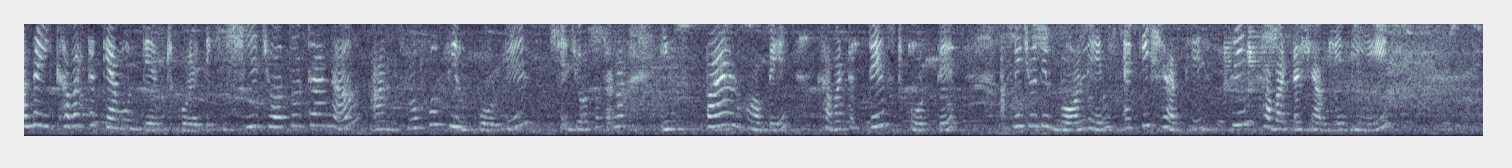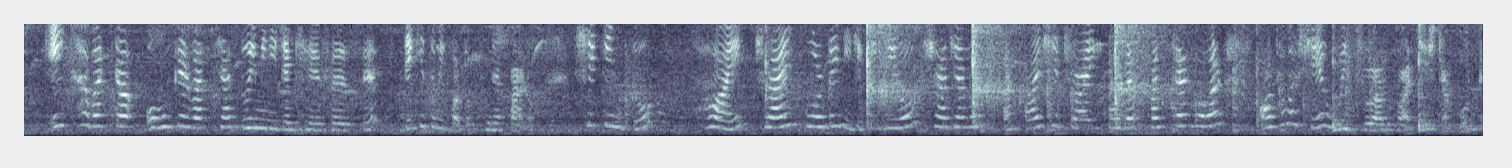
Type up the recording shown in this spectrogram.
আমরা এই খাবারটা কেমন টেস্ট করে দেখি? সে যতটা না আগ্রহ ফিল করবে, সে যতটা না ইন্সপায়ার হবে খাবারটা টেস্ট করতে, আপনি যদি বলেন একই সাথে সেম খাবারটা সামনে দিয়ে, এই খাবারটা অমুকের বাচ্চা দুই মিনিটে খেয়ে ফেলছে, দেখি তুমি কতক্ষণে পারো। সে কিন্তু হয় ট্রাই করবে নিজেকে হিরো সাজানো, আর হয় সে ট্রাই করবে ফার্স্টার হওয়ার, অথবা সে উইথড্রয়াল হওয়ার চেষ্টা করবে।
